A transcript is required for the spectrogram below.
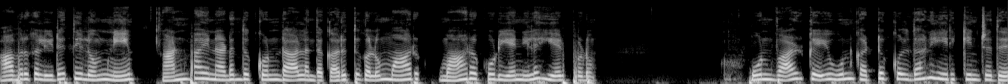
அவர்களிடத்திலும் நீ அன்பாய் நடந்து கொண்டால் அந்த கருத்துகளும் மாறு மாறக்கூடிய நிலை ஏற்படும். உன் வாழ்க்கை உன் கட்டுக்குள் தானே இருக்கின்றது.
